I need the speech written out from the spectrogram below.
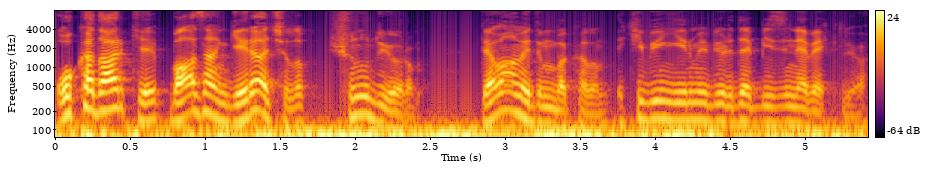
O kadar ki bazen geri açılıp şunu diyorum. Devam edin bakalım 2021'de bizi ne bekliyor?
